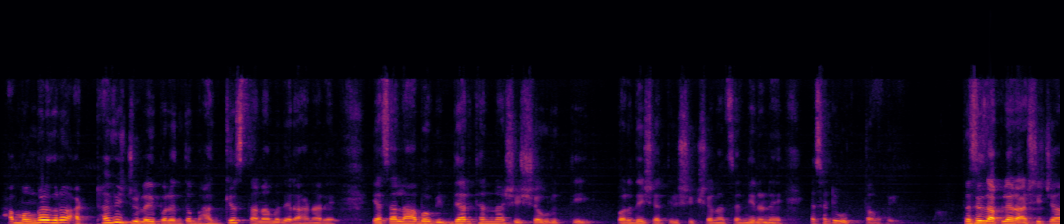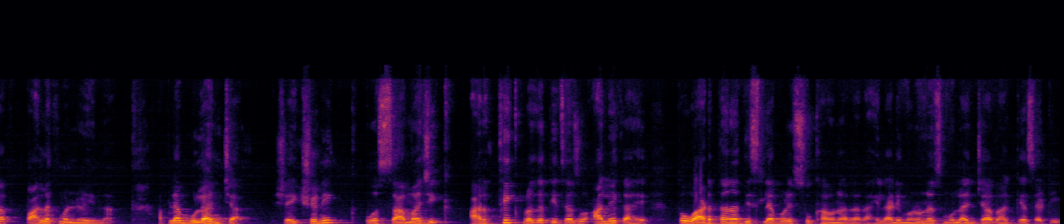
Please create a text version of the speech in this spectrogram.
हा मंगळ ग्रह अठ्ठावीस जुलैपर्यंत भाग्यस्थानामध्ये राहणार आहे. याचा लाभ विद्यार्थ्यांना शिष्यवृत्ती परदेशातील शिक्षणाचा निर्णय यासाठी उत्तम होईल. तसेच आपल्या राशीच्या पालक मंडळींना आपल्या मुलांच्या शैक्षणिक व सामाजिक आर्थिक प्रगतीचा जो आलेख आहे तो वाढताना दिसल्यामुळे सुखावणारा राहील. आणि म्हणूनच मुलांच्या भाग्यासाठी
